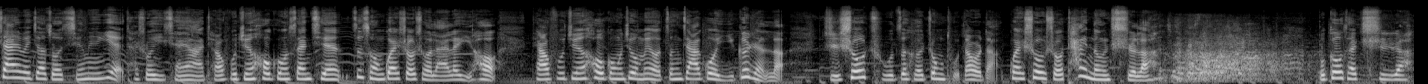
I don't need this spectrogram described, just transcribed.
下一位叫做秦灵叶，他说以前呀，条夫君后宫三千，自从怪兽手来了以后，条夫君后宫就没有增加过一个人了，只收厨子和种土豆的。怪兽手太能吃了，不够他吃啊。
